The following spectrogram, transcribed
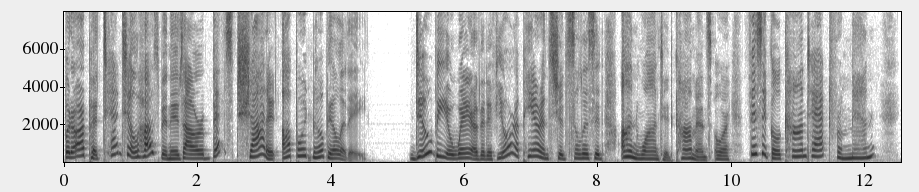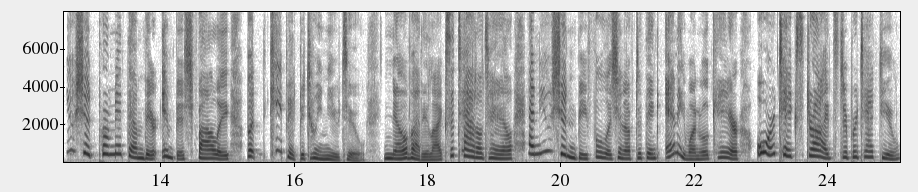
but our potential husband is our best shot at upward mobility. Do be aware that if your appearance should solicit unwanted comments or physical contact from men, you should permit them their impish folly, but keep it between you two. Nobody likes a tattletale, and you shouldn't be foolish enough to think anyone will care or take strides to protect you.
